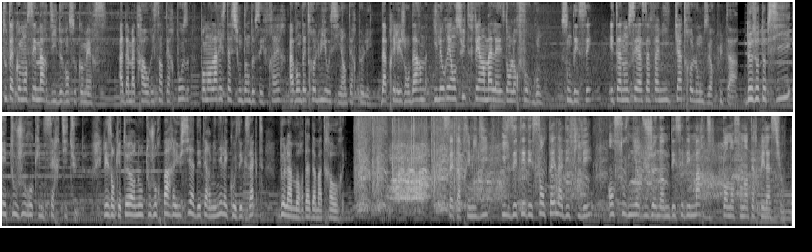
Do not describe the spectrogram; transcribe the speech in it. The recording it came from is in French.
Tout a commencé mardi devant ce commerce. Adama Traoré s'interpose pendant l'arrestation d'un de ses frères avant d'être lui aussi interpellé. D'après les gendarmes, il aurait ensuite fait un malaise dans leur fourgon. Son décès est annoncé à sa famille quatre longues heures plus tard. Deux autopsies et toujours aucune certitude. Les enquêteurs n'ont toujours pas réussi à déterminer les causes exactes de la mort d'Adama Traoré. Cet après-midi, ils étaient des centaines à défiler en souvenir du jeune homme décédé mardi pendant son interpellation.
